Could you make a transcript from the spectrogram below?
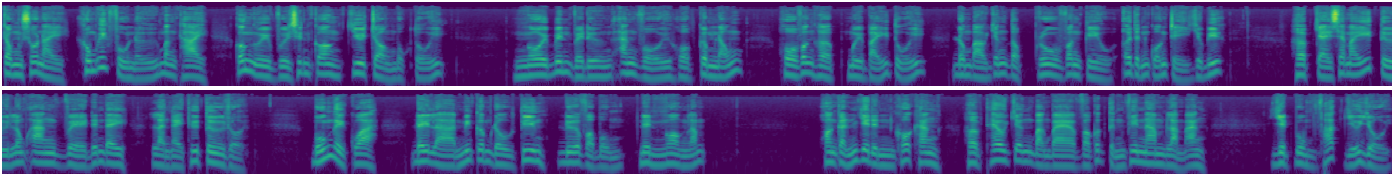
Trong số này, không ít phụ nữ mang thai, có người vừa sinh con chưa tròn một tuổi. Ngồi bên vệ đường ăn vội hộp cơm nóng, Hồ Văn Hợp, 17 tuổi, đồng bào dân tộc Ru Văn Kiều ở tỉnh Quảng Trị cho biết, Hợp chạy xe máy từ Long An về đến đây là ngày thứ tư rồi. Bốn ngày qua, đây là miếng cơm đầu tiên đưa vào bụng nên ngon lắm. Hoàn cảnh gia đình khó khăn, Hợp theo chân bạn bè vào các tỉnh phía Nam làm ăn. Dịch bùng phát dữ dội,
